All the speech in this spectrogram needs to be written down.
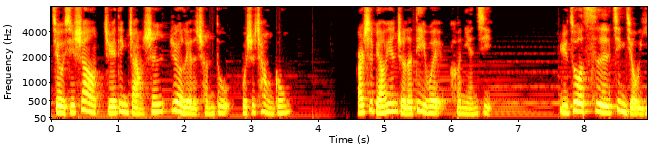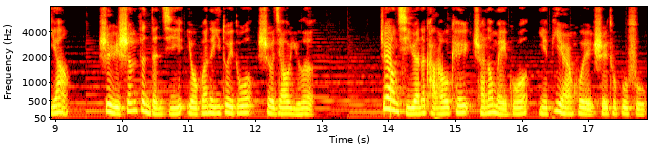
酒席上决定掌声热烈的程度，不是唱功，而是表演者的地位和年纪，与座次敬酒一样。是与身份等级有关的一对多社交娱乐，这样起源的卡拉 OK 传到美国也必然会水土不服，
